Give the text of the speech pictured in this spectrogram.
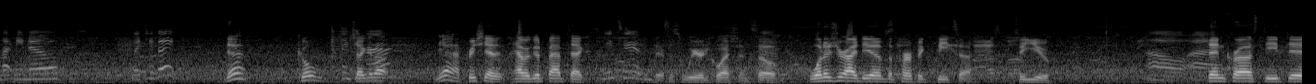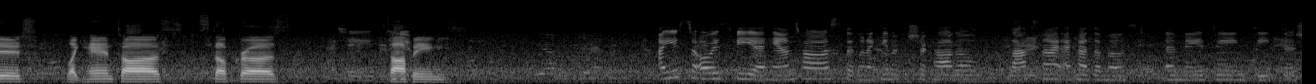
let me know what you think. Yeah, cool. Thank Check it out. Yeah, I appreciate it. Have a good FabTech. You too. It's this weird question. So, what is your idea of the perfect pizza to you? Thin crust, deep dish, like hand toss, stuffed crust, toppings. I used to always be a hand toss, but when I came up to Chicago last night, I had the most amazing deep dish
